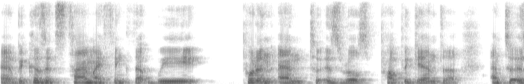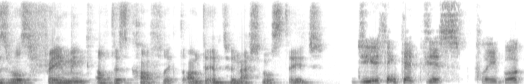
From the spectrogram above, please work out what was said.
Uh, because it's time, I think, that we put an end to Israel's propaganda and to Israel's framing of this conflict on the international stage. Do you think that this playbook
